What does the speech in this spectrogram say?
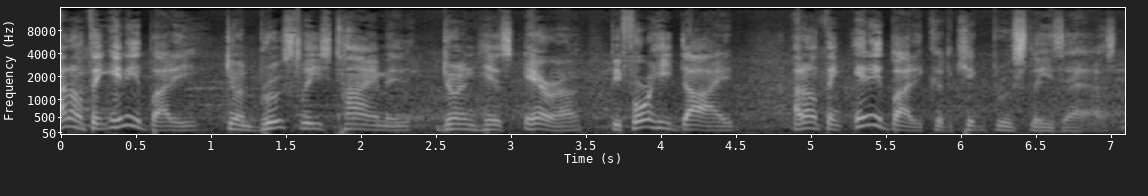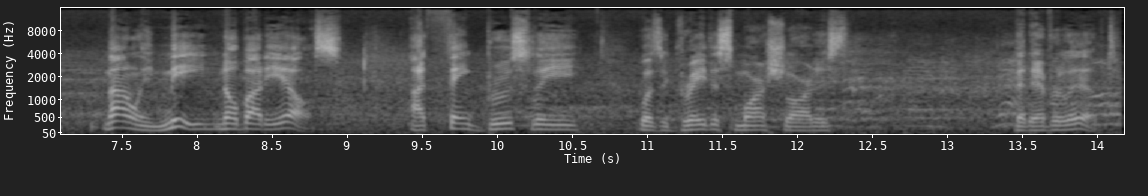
I don't think anybody during Bruce Lee's time, during his era, before he died, I don't think anybody could kick Bruce Lee's ass. Not only me, nobody else. I think Bruce Lee was the greatest martial artist that ever lived.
